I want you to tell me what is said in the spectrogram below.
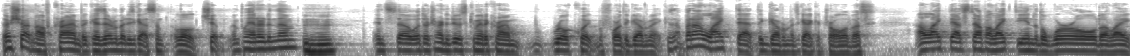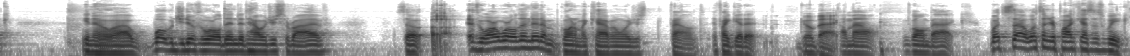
they're shutting off crime because everybody's got some a little chip implanted in them. Mm-hmm. And so what they're trying to do is commit a crime real quick before the government. 'cause- but I like that the government's got control of us. I like that stuff. I like the end of the world. I like, you know, uh, what would you do if the world ended? How would you survive? So uh, if our world ended, I'm going to my cabin we just found. If I get it, Go back. I'm out. I'm going back. What's uh, what's on your podcast this week?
